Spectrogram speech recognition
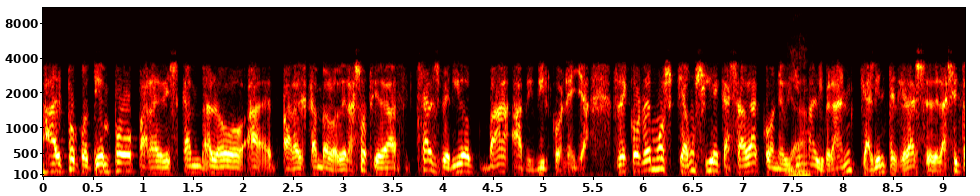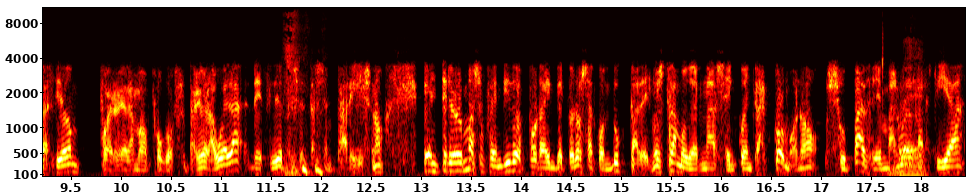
Al poco tiempo, para el escándalo, para el escándalo de la sociedad, Charles Berriot va a vivir con ella. Recordemos que aún sigue casada con Eugene. Malibran, que al enterarse de la situación, pues era un poco flipario la abuela, decide presentarse en París, ¿no? Entre los más ofendidos por la indecorosa conducta de nuestra moderna se encuentra, cómo no, su padre Manuel Hombre. García,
